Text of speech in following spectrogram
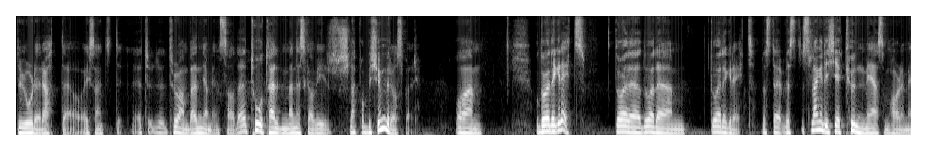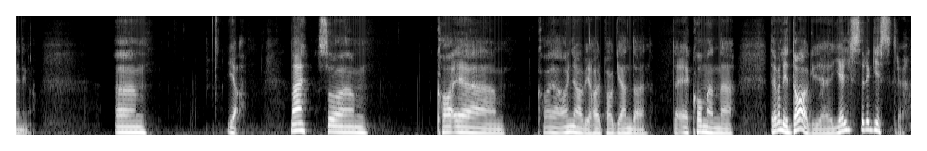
du gjorde det rette. Og, jeg, tror han Benjamin sa det. er to til mennesker vi slipper å bekymre oss for. Og, og da er det greit. Da er det, da er det da er det greit. Hvis det, hvis, så lenge det ikke er kun meg som har den meninga. Um, ja. Nei, så um, hva er hva er annet vi har på agendaen? Det er kommet uh, Det er vel i dag eh, gjeldsregisteret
